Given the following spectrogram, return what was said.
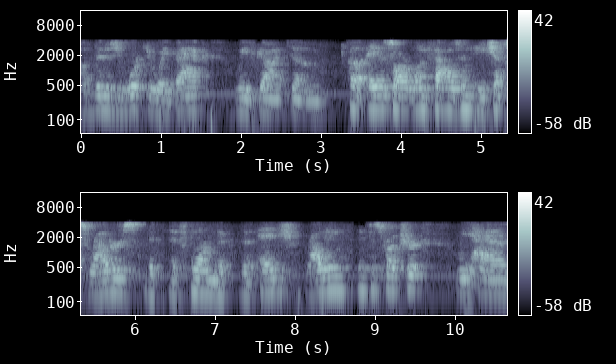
Uh, then as you work your way back, we've got um, ASR 1000 HX routers that, that form the, the edge routing infrastructure. We have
